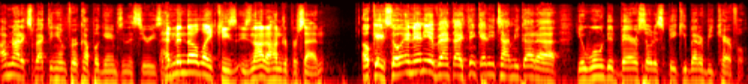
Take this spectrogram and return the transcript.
I'm not expecting him for a couple of games in the series. Hedman though, like he's he's not hundred percent. Okay, so in any event, I think anytime you got a your wounded bear, so to speak, you better be careful.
